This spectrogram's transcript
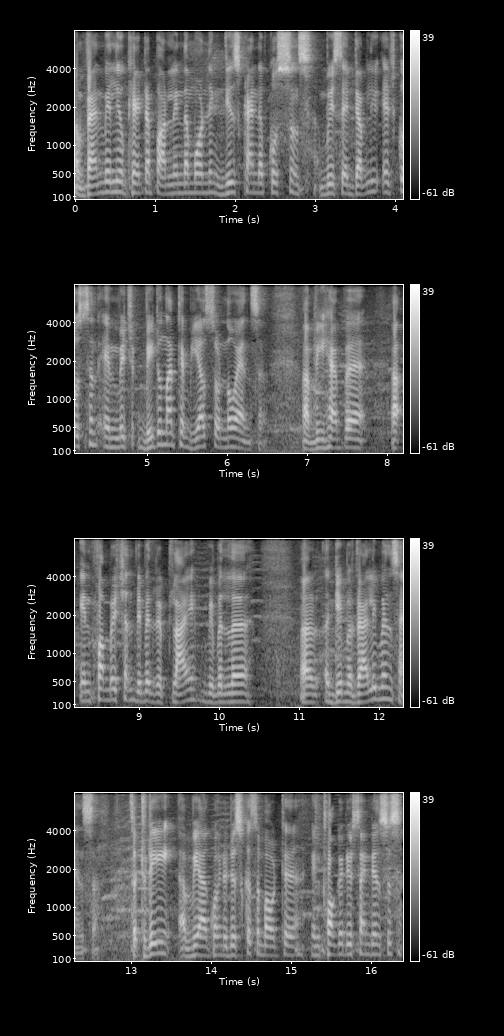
When will you get up early in the morning? These kind of questions. We say wh question in which we do not have yes or no answer. Uh, we have uh, uh, information we will reply we will uh, uh, give a relevant answer. So today uh, we are going to discuss about interrogative sentences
